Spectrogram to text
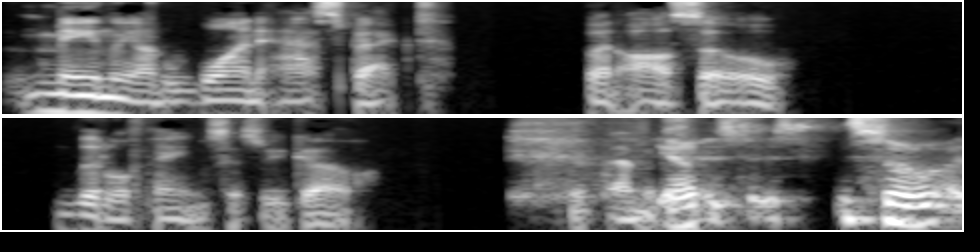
mainly on one aspect, but also little things as we go. Yeah, so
